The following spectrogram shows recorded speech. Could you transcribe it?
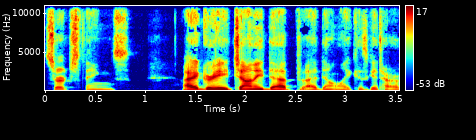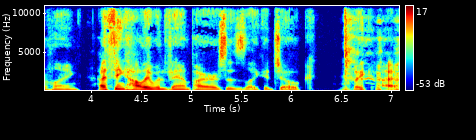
search things. I agree. Johnny Depp. I don't like his guitar playing. I think Hollywood Vampires is like a joke. Like I,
